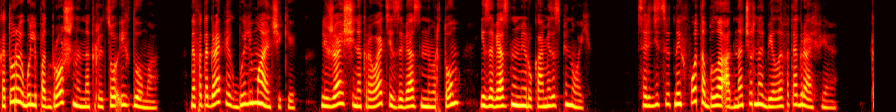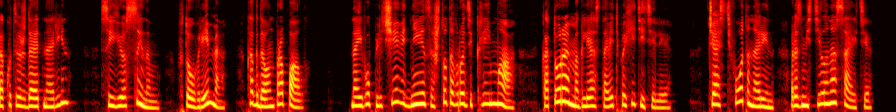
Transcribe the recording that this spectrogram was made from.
которые были подброшены на крыльцо их дома. На фотографиях были мальчики, лежащие на кровати с завязанным ртом и завязанными руками за спиной. Среди цветных фото была одна черно-белая фотография. Как утверждает Нарин, с ее сыном, в то время, когда он пропал. На его плече виднеется что-то вроде клейма, которое могли оставить похитители. Часть фото Нарин разместила на сайте,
